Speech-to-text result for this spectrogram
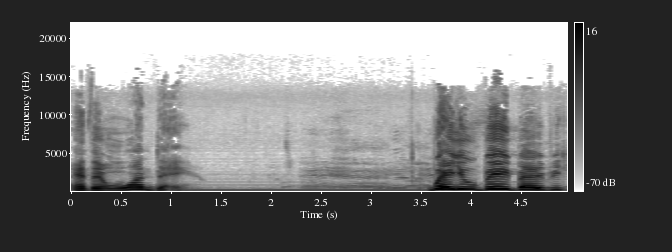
And then one day, where you be, baby?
